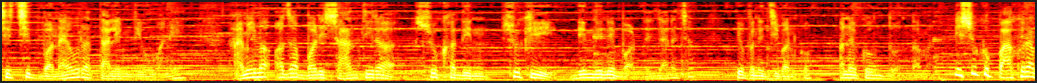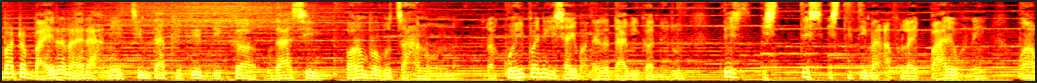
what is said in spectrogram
शिक्षित बनायौँ र तालिम दियौँ भने हामीमा अझ बढी शान्ति र सुख दिन सुखी दिनदिनै बढ्दै जानेछ। त्यो पनि जीवनको अनेकौँ द्वन्द्वमा। यीशुको पाखुराबाट बाहिर रहेर हामी चिन्ता फिक्री दिक्क उदासीन परमप्रभु चाहनुहुन्न र कोही पनि इसाई भनेर दावी गर्नेहरू त्यस त्यस स्थितिमा आफूलाई पार्यो भने उहाँ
